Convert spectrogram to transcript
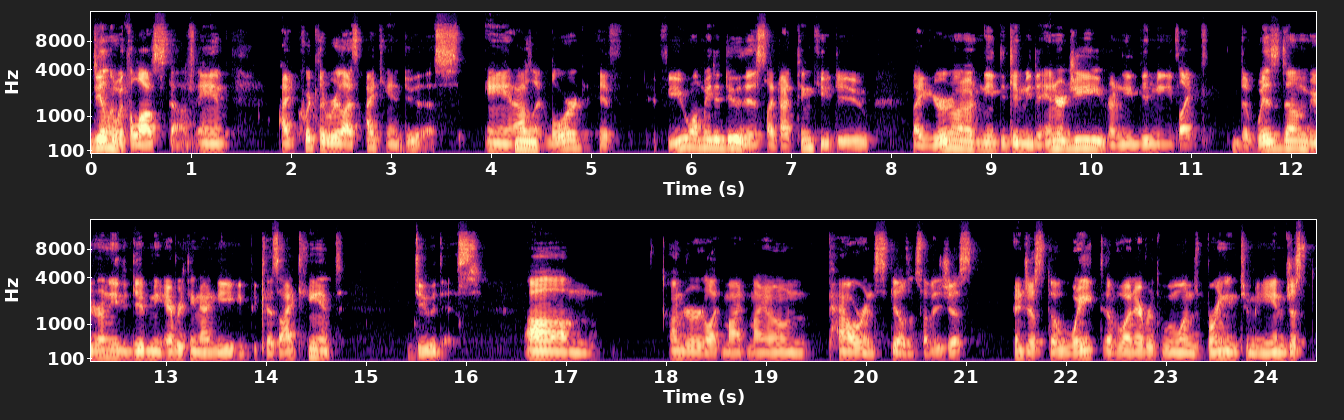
dealing with a lot of stuff. And I quickly realized I can't do this, and I was Mm. like, Lord, if if you want me to do this, like I think you do, like you're gonna need to give me the energy you're gonna need to give me like the wisdom you're gonna need to give me everything i need because i can't do this. Um under like my, my own power and skills and stuff it's just and just the weight of whatever the one's bringing to me and just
